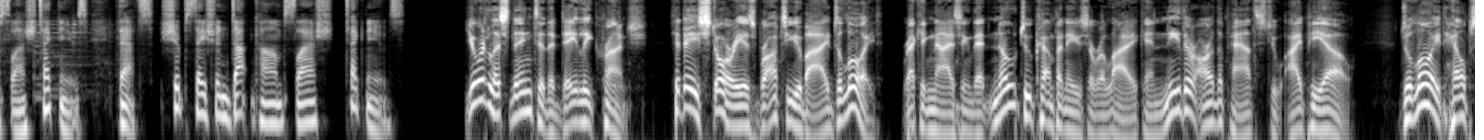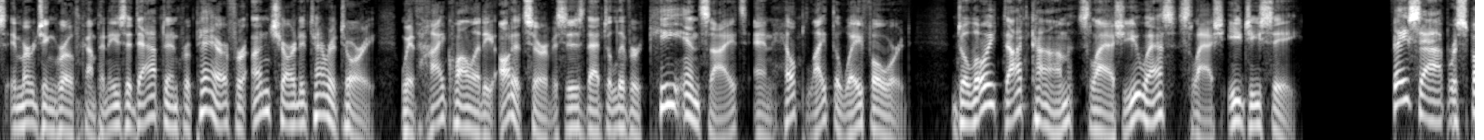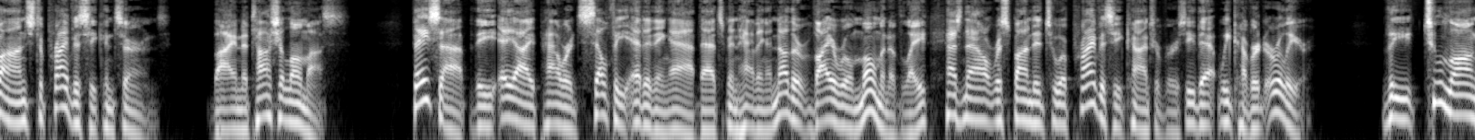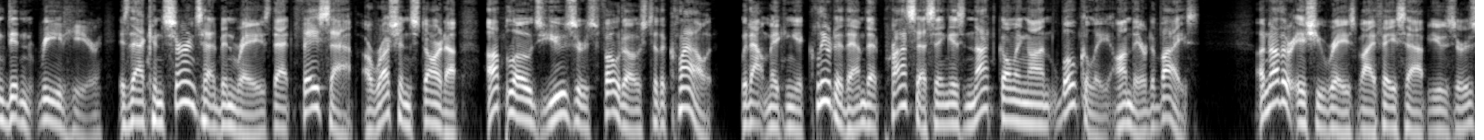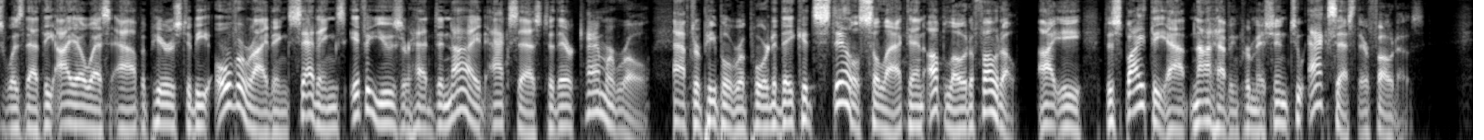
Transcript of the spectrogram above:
slash technews. That's shipstation.com slash tech news. You're listening to the Daily Crunch. Today's story is brought to you by Deloitte, recognizing that no two companies are alike and neither are the paths to IPO. Deloitte helps emerging growth companies adapt and prepare for uncharted territory with high quality audit services that deliver key insights and help light the way forward. Deloitte.com slash US slash EGC. FaceApp responds to privacy concerns by Natasha Lomas. FaceApp, the AI powered selfie editing app that's been having another viral moment of late, has now responded to a privacy controversy that we covered earlier. The too long didn't read here is that concerns had been raised that FaceApp, a Russian startup, uploads users' photos to the cloud without making it clear to them that processing is not going on locally on their device. Another issue raised by FaceApp users was that the iOS app appears to be overriding settings if a user had denied access to their camera roll after people reported they could still select and upload a photo, i.e., despite the app not having permission to access their photos.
